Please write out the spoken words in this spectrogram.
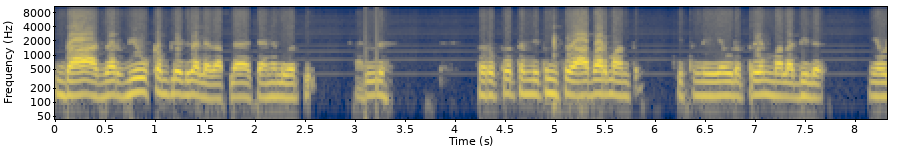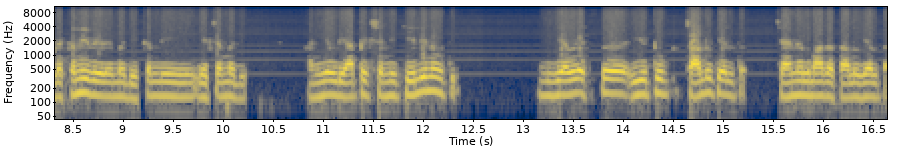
दहा हजार व्ह्यू कंप्लीट झाल्यात आपल्या चॅनलवरती सर्वप्रथम मी तुमचे आभार मानतो की तुम्ही एवढं प्रेम मला दिलं. एवढ्या कमी वेळेमध्ये कमी याच्यामध्ये. आणि एवढी अपेक्षा मी केली नव्हती. मी ज्यावेळेस यूट्यूब चालू केलं चॅनल माझा चालू केलता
